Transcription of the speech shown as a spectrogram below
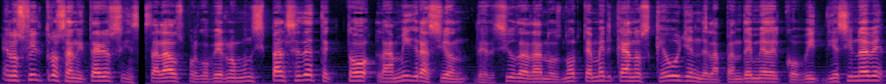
En los filtros sanitarios instalados por el gobierno municipal se detectó la migración de ciudadanos norteamericanos que huyen de la pandemia del COVID-19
